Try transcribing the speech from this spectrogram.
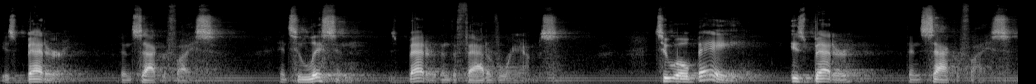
is better than sacrifice, and to listen is better than the fat of rams. To obey is better than sacrifice.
